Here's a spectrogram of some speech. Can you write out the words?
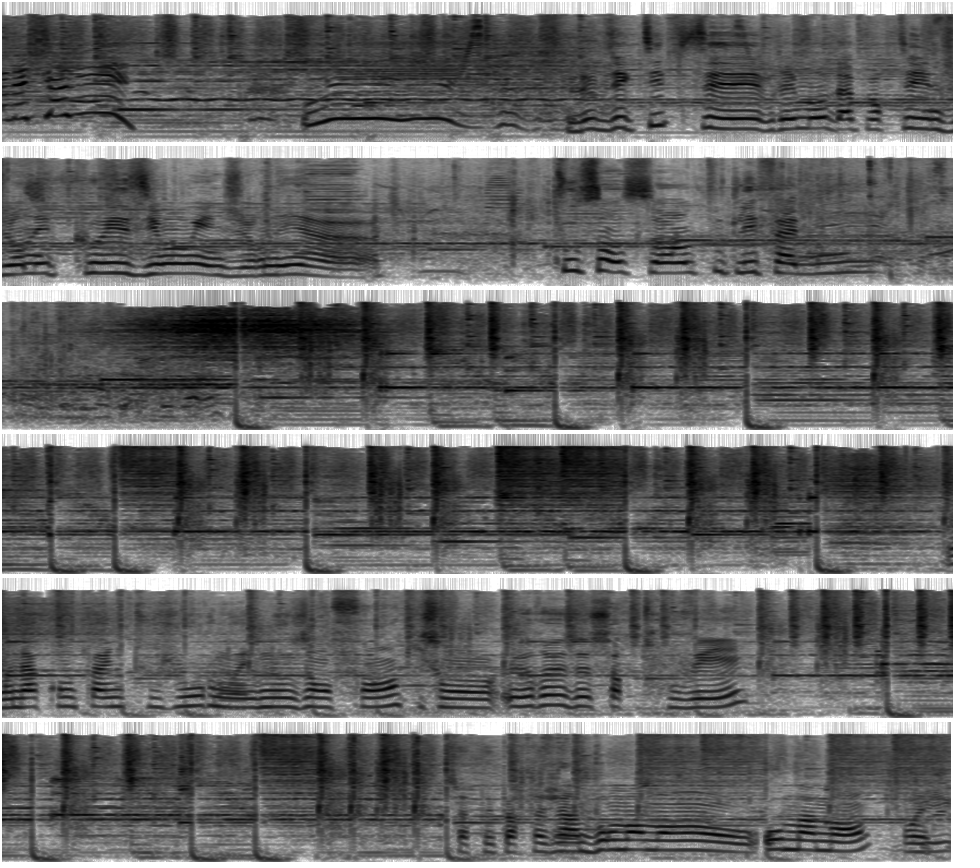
Allez Camille L'objectif, c'est vraiment d'apporter une journée de cohésion et une journée euh, tous ensemble, toutes les familles. On accompagne toujours nos, nos enfants qui sont heureux de se retrouver. Ça fait partager un bon moment aux, aux mamans, oui,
